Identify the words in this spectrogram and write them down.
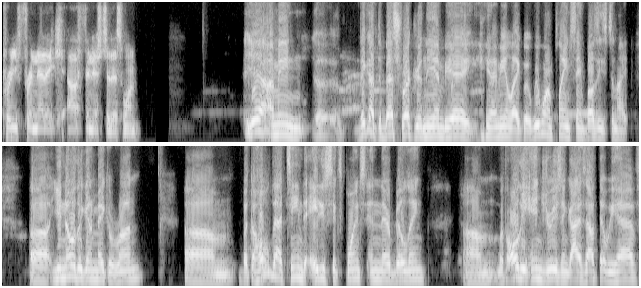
pretty frenetic uh, finish to this one. Yeah, I mean, uh, they got the best record in the NBA. You know I mean? Like we weren't playing St. Buzzies tonight. Uh, you know they're going to make a run, um, but to hold that team to 86 points in their building, um, with all the injuries and guys out that we have,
